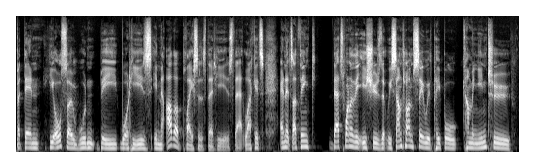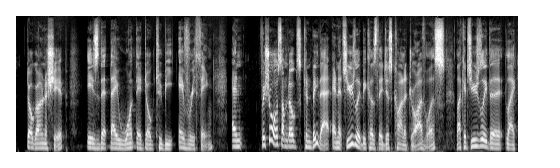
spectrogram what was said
But then he also hmm. wouldn't be what he is in the other places that he is that. Like it's and it's I think that's one of the issues that we sometimes see with people coming into dog ownership is that they want their dog to be everything. And for sure, some dogs can be that, and it's usually because they're just kind of driveless. Like it's usually the like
